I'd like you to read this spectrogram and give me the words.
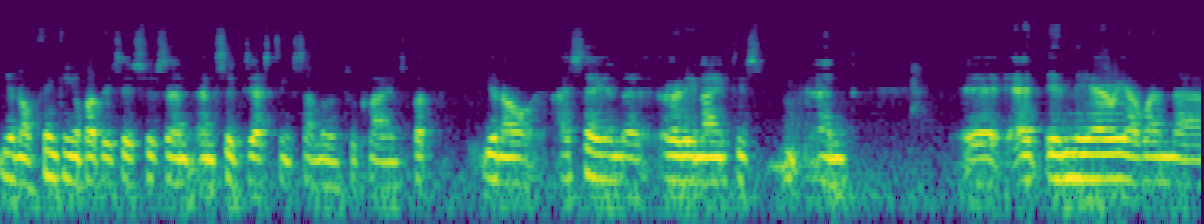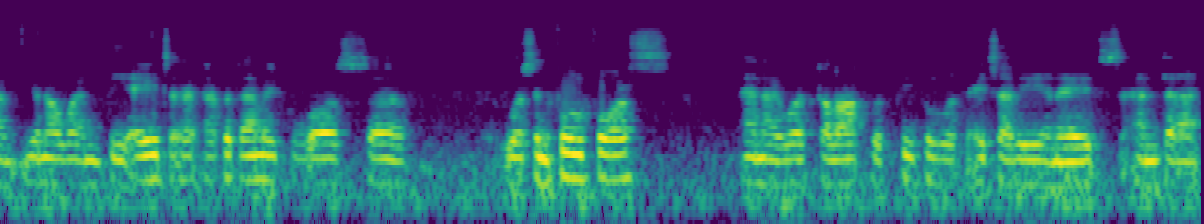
you know, thinking about these issues and, and suggesting some of them to clients. But, you know, I say in the early 90s and uh, in the area when, uh, you know, when the AIDS epidemic was, uh, was in full force, and I worked a lot with people with HIV and AIDS, and, uh,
